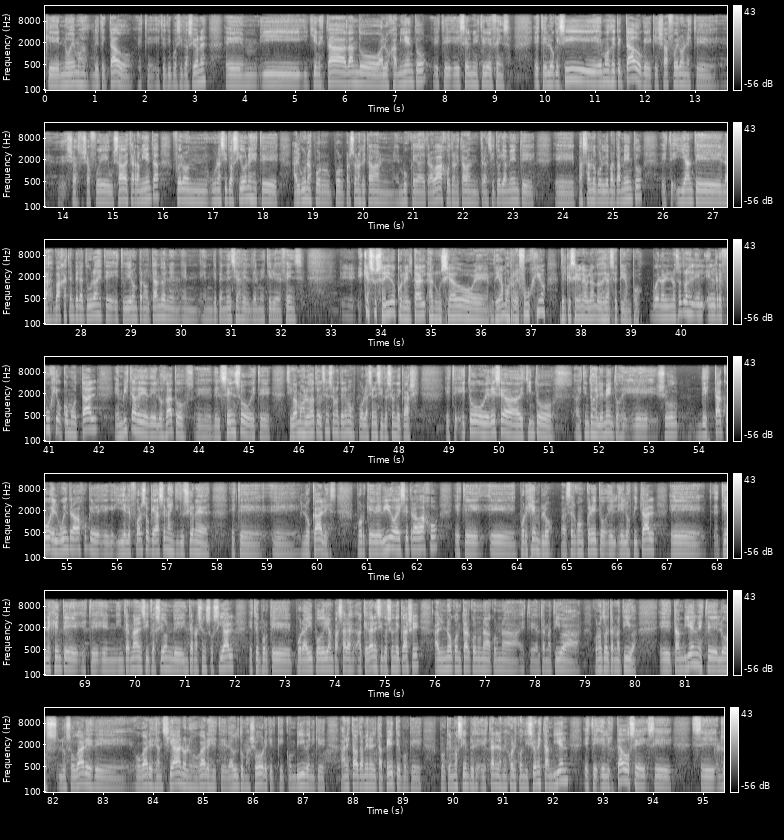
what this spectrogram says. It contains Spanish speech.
que no hemos detectado este, este tipo de situaciones em, y, quien está dando alojamiento este, es el Ministerio de Defensa. Este, lo que sí hemos detectado, que, que ya fueron este, ya, fue usada esta herramienta, fueron unas situaciones, este, algunas por, personas que estaban en búsqueda de trabajo, otras que estaban transitoriamente eh, pasando por el departamento este, y ante las bajas temperaturas este, estuvieron pernoctando en, dependencias del Ministerio de Defensa. Eh, ¿Qué ha sucedido con el tal anunciado, eh, digamos, refugio del que se viene hablando desde hace tiempo? Bueno, nosotros el, refugio como tal, en vistas de, los datos eh, del censo, este, si vamos a los datos del censo no tenemos población en situación de calle. Este, esto obedece a distintos, a distintos elementos. yo destaco el buen trabajo que, y el esfuerzo que hacen las instituciones este, locales porque debido a ese trabajo, este, eh, por ejemplo, para ser concreto, el, hospital eh, tiene gente este, internada en situación de internación social, este, porque por ahí podrían pasar a, quedar en situación de calle al no contar con una, con una este, alternativa, con otra alternativa. Eh, también este, los, los hogares de hogares de ancianos, los hogares este, de adultos mayores que, que, conviven y que han estado también en el tapete porque, porque no siempre están en las mejores condiciones, también este, el Estado se,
